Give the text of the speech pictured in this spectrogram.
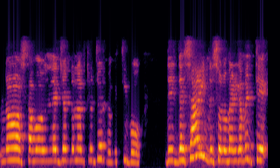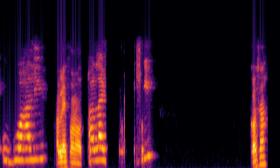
no, stavo leggendo l'altro giorno che tipo dei design sono praticamente uguali all'iPhone 8. all'iPhone 11. Cosa?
